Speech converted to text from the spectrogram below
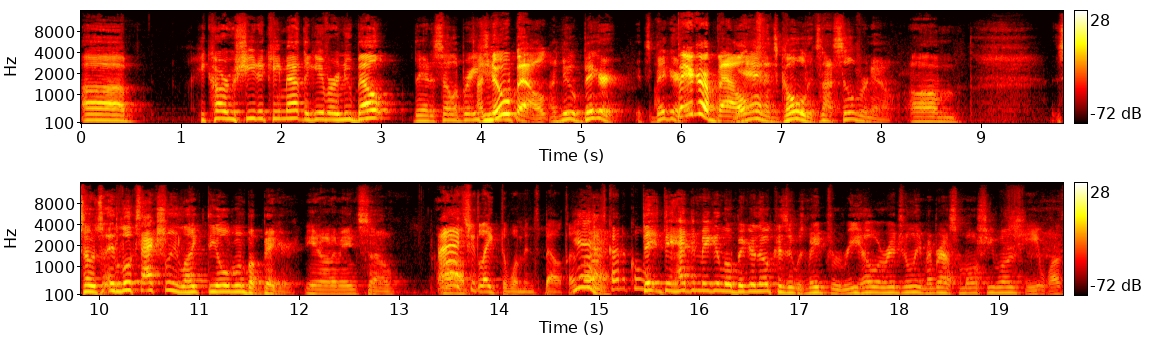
Uh, Hikaru Shida came out. They gave her a new belt. They had a celebration. A new belt? A new, bigger. It's bigger. Bigger belt. Yeah, and it's gold. It's not silver now. Um, so it's, it looks actually like the old one, but bigger. You know what I mean? So I actually like the women's belt. I yeah, it's kind of cool. They, they had to make it a little bigger though because it was made for Riho originally. Remember how small she was? He was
